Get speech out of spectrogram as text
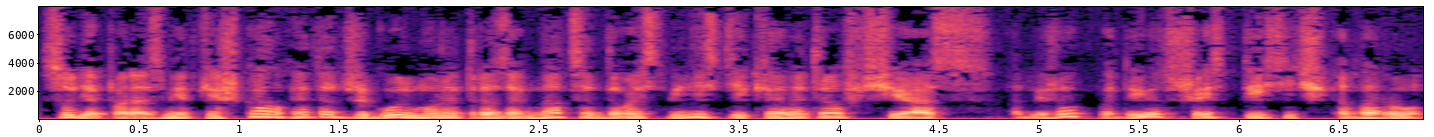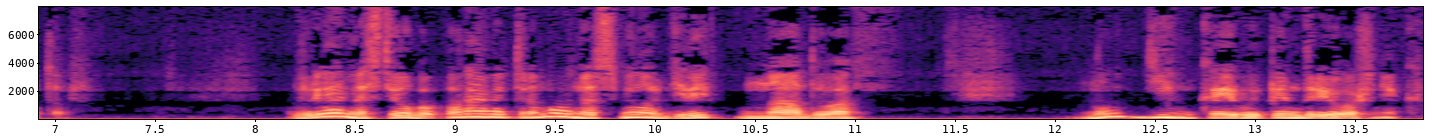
Судя по разметке шкал, этот «Жигуль» может разогнаться до 80 км в час, а движок выдает 6000 оборотов. В реальности оба параметра можно смело делить на два. Ну, Димка и выпендрежник.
